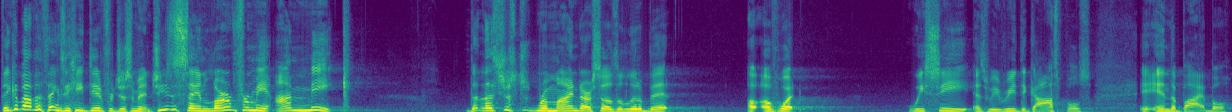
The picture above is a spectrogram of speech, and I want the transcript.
Think about the things that he did for just a minute. Jesus saying, Learn from me, I'm meek. Let's just remind ourselves a little bit of what we see as we read the Gospels in the Bible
